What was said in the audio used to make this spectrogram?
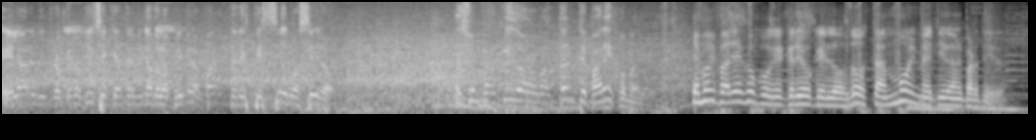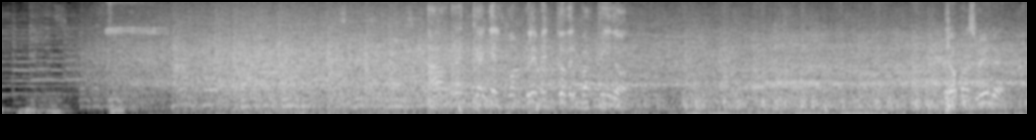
El árbitro que nos dice que ha terminado la primera parte de este 0 a 0. Es un partido bastante parejo, Mario. Es muy parejo porque creo que los dos están muy metidos en el partido. Arranca ya el complemento del partido. Thomas Müller.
